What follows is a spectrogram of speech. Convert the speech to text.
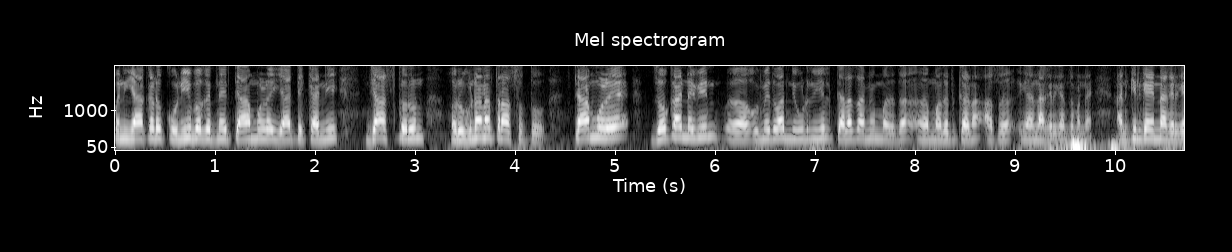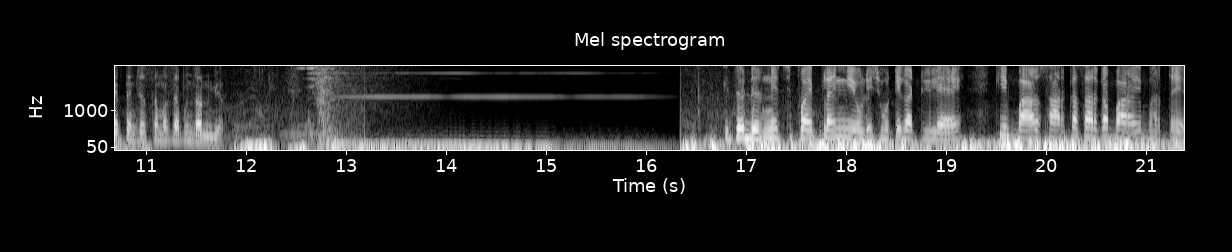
पण याकडे कोणीही बघत नाही. त्यामुळे या ठिकाणी जास्त करून रुग्णांना त्रास होतो. त्यामुळे जो काय नवीन उमेदवार निवडून येईल त्यालाच आम्ही मदत मदत करणार असं या नागरिकांचं म्हणणं आहे. आणखीन काही नागरिक आहेत त्यांच्या समस्या आपण जाणून घेऊ इथं ड्रेनेजची पाईपलाईन एवढी छोटी गाठलेली आहे की बार सारखा सारखा बा भरते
